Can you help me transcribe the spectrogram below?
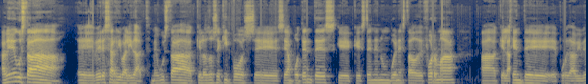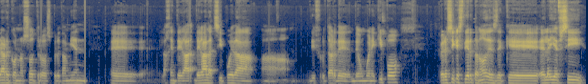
A mí me gusta eh, ver esa rivalidad. Me gusta que los dos equipos eh, sean potentes, que, estén en un buen estado de forma, que la gente pueda vibrar con nosotros, pero también eh, la gente de Galaxy pueda ah, disfrutar de, un buen equipo. Pero sí que es cierto, ¿no? Desde que el AFC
